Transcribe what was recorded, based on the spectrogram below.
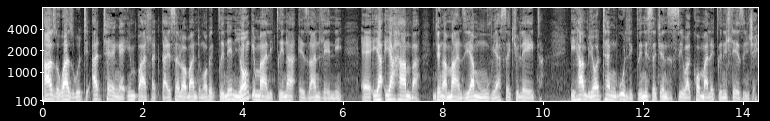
azokwazi ukuthi athenge impahla kudayiselwa abantu ngoba egcineni yonke imali igcina ezandleni eh iyahamba njengamanzi ya move ya circulator ihamba iyothenga ukudla igcina isetshenzisiwa kho mali egcina ihlezi nje.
